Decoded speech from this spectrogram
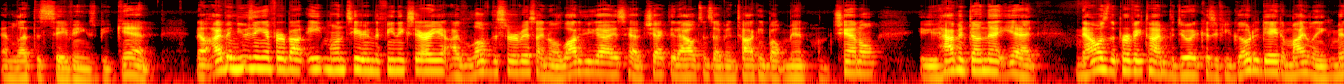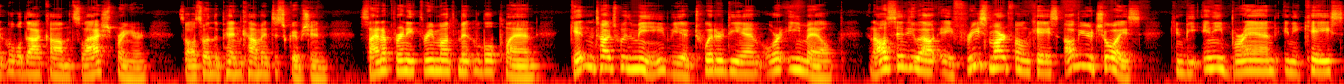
and let the savings begin. Now, I've been using it for about eight months here in the Phoenix area. I've loved the service. I know a lot of you guys have checked it out since I've been talking about Mint on the channel. If you haven't done that yet, now is the perfect time to do it because if you go today to my link, mintmobile.com slash Springer, it's also in the pinned comment description, sign up for any three-month Mint Mobile plan, get in touch with me via Twitter DM or email, and I'll send you out a free smartphone case of your choice. Can be any brand, any case,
